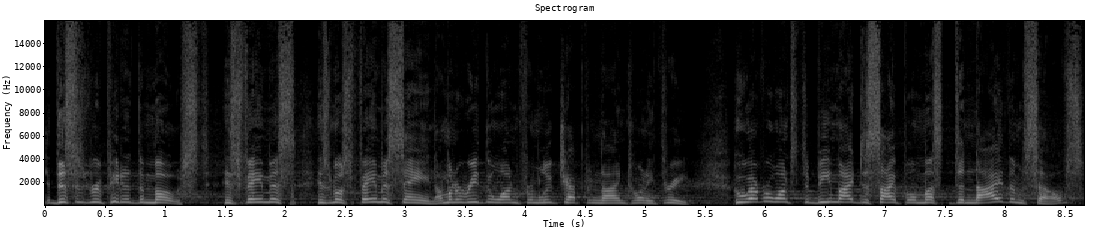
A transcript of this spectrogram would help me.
this is repeated the most. His famous, his most famous saying. I'm going to read the one from Luke chapter 9, 23. Whoever wants to be my disciple must deny themselves,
